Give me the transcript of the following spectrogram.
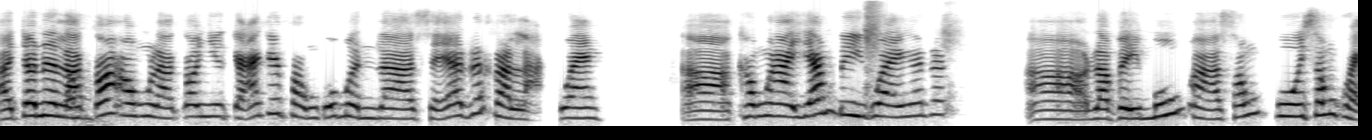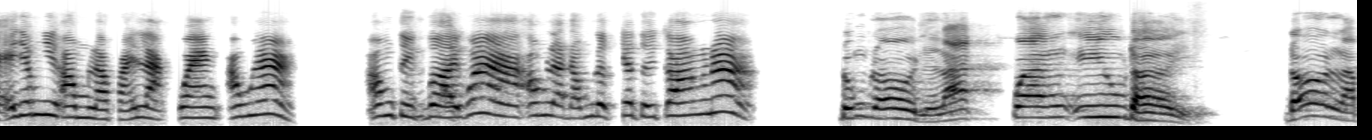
À cho nên là có ông là coi như cả cái phòng của mình là sẽ rất là lạc quan. À, không ai dám bi quan hết đó à, là vì muốn mà sống vui sống khỏe giống như ông là phải lạc quan ông ha. Ông tuyệt vời quá à. Ông là động lực cho tụi con đó. Đúng rồi lạc quan yêu đời. Đó là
